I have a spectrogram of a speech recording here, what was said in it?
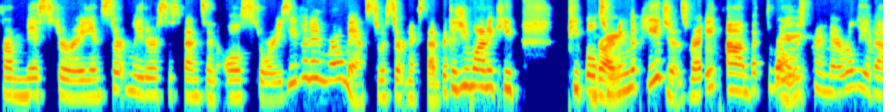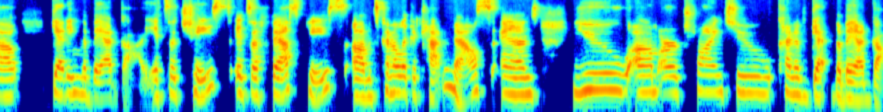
from mystery and certainly there's suspense in all stories even in romance to a certain extent because you want to keep people right. turning the pages right um, but thriller right. is primarily about getting the bad guy. It's a chase. It's a fast pace. Um, it's kind of like a cat and mouse, and you um, are trying to kind of get the bad guy.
